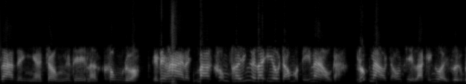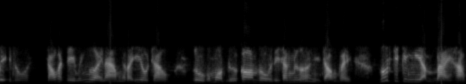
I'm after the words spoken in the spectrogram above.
gia đình, nhà chồng như thế là không được. Cái thứ hai là bà không thấy người ta yêu cháu một tí nào cả. Lúc nào cháu chỉ là cái người dự bị thôi. Cháu phải tìm cái người nào người ta yêu cháu. Dù có một đứa con rồi đi chăng nữa thì cháu phải rút cái kinh nghiệm bài học.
